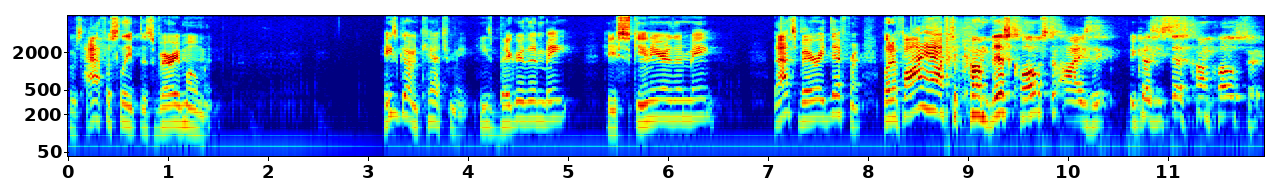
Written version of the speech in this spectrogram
who's half asleep this very moment, he's going to catch me. He's bigger than me. He's skinnier than me. That's very different. But if I have to come this close to Isaac because he says come closer,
